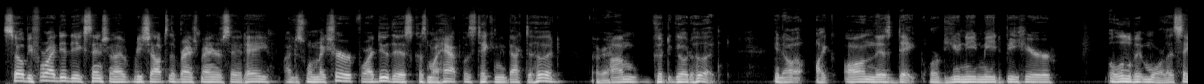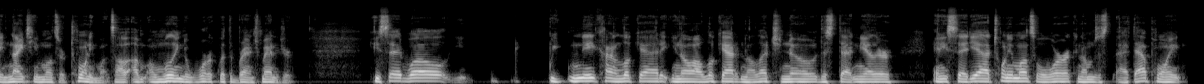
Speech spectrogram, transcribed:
So before I did the extension, I reached out to the branch manager and said, Hey, I just want to make sure before I do this, because my hat was taking me back to Hood, Okay. I'm good to go to Hood, you know, like on this date, or do you need me to be here a little bit more? Let's say 19 months or 20 months. I'm, I'm willing to work with the branch manager. He said, Well, we need to kind of look at it. You know, I'll look at it and I'll let you know this, that, and the other. And he said, Yeah, 20 months will work. And I'm just at that point,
